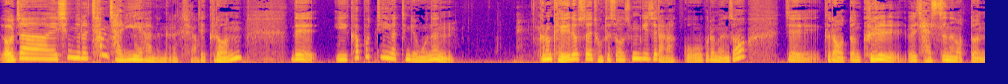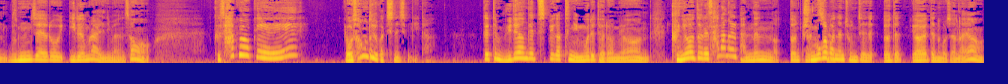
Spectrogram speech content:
여자의 심리를 참 잘 이해하는 그렇죠. 이제 그런 근데 이 카포티 같은 경우는 그런 게이로서의 정체성을 숨기질 않았고 그러면서 이제 그런 어떤 글을 잘 쓰는 어떤 문제로 이름을 알리면서 그 사교계의 여성들과 친해집니다. 그러니까 위대한 개츠비 같은 인물이 되려면 그녀들의 사랑을 받는 어떤 주목을 그렇죠. 받는 존재여야 되는 거잖아요.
